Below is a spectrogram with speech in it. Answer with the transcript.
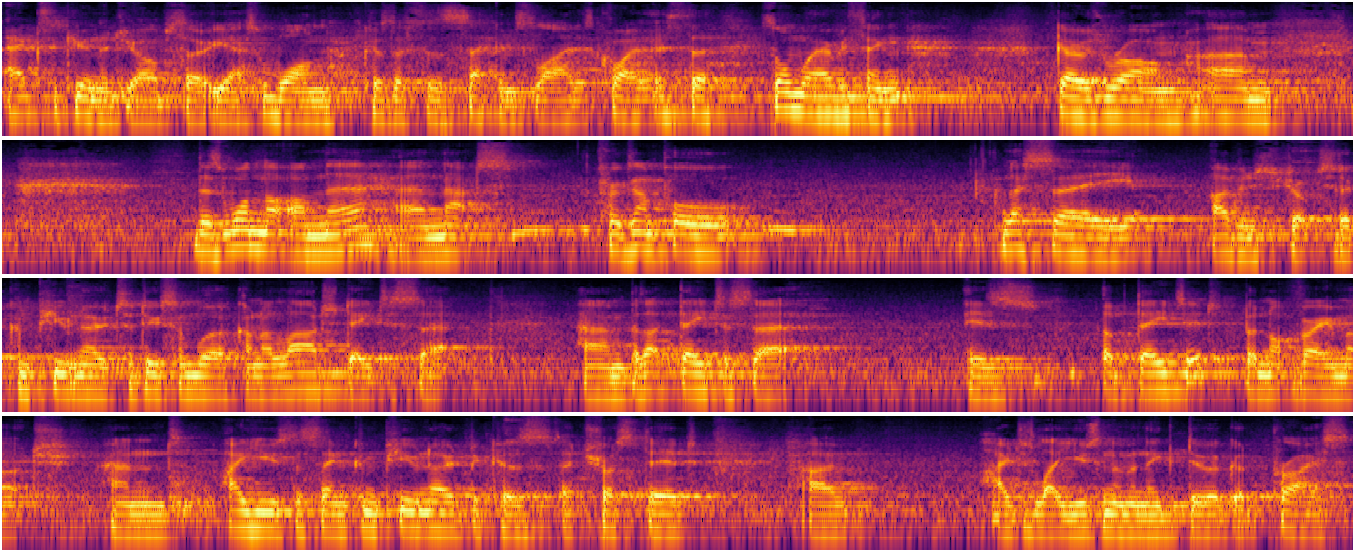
executing the job. So yes, one because this is the second slide. It's quite it's the it's one where everything goes wrong. Um, there's one not on there, and that's for example, let's say I've instructed a compute node to do some work on a large data set, um, but that data set is updated, but not very much. And I use the same compute node because they're trusted. Uh, I just like using them and they do a good price.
